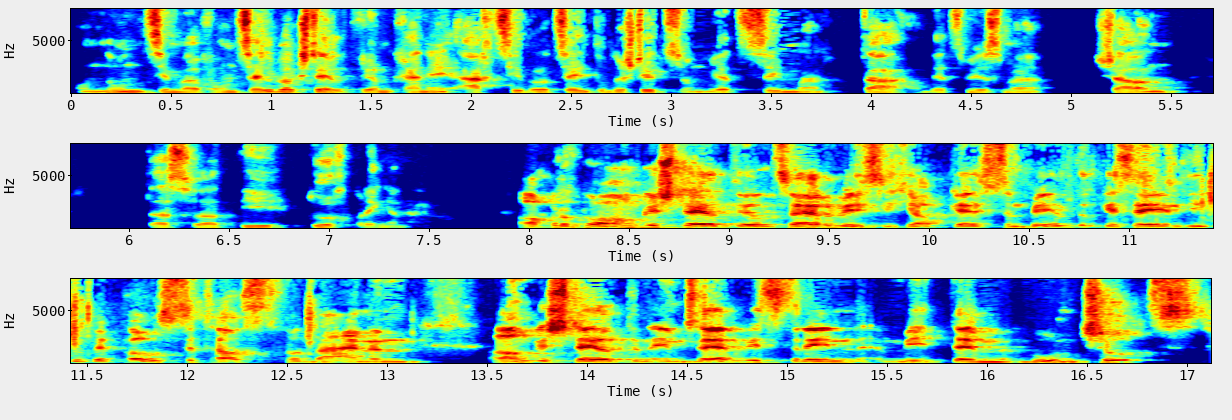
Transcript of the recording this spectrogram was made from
Und nun sind wir auf uns selber gestellt. Wir haben keine 80% Unterstützung. Jetzt sind wir da und jetzt müssen wir schauen, dass wir die durchbringen. Apropos Angestellte und Service, ich habe gestern Bilder gesehen, die du gepostet hast von deinen Angestellten im Service drin mit dem Mundschutz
